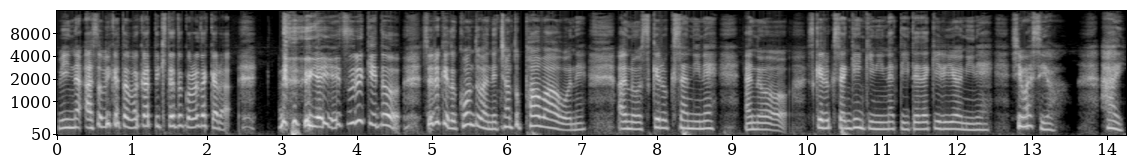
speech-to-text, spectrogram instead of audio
みんな遊び方分かってきたところだから。いやいや、するけど、するけど、今度はね、ちゃんとパワーをね、あの、スケロクさんにね、あの、スケロクさん元気になっていただけるようにね、しますよ。はい。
